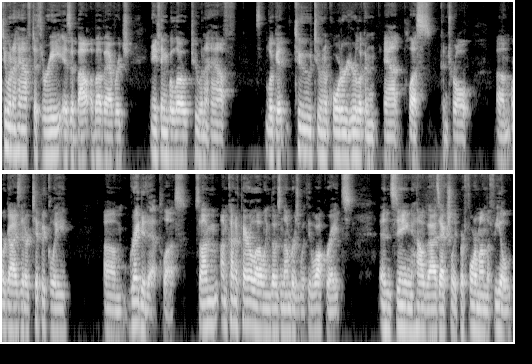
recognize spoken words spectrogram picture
two and a half to three is about above average. Anything below two and a half, look at two two and a quarter. You're looking at plus control, um, or guys that are typically um, graded at plus. So I'm I'm kind of paralleling those numbers with the walk rates and seeing how guys actually perform on the field.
